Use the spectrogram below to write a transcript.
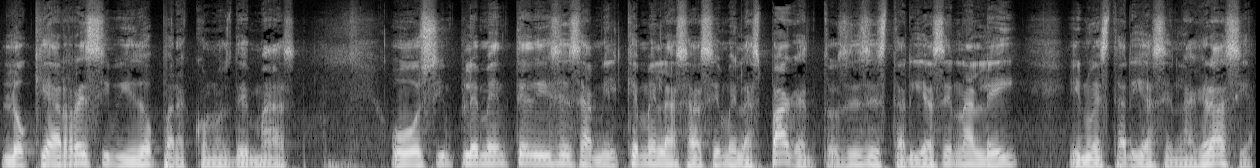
lo que has recibido para con los demás? ¿O simplemente dices, a mí el que me las hace me las paga? Entonces estarías en la ley y no estarías en la gracia.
